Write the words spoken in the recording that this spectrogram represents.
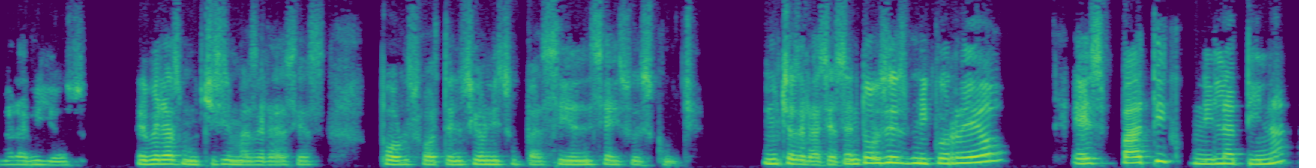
maravilloso. De veras, muchísimas gracias por su atención y su paciencia y su escucha. Muchas gracias. Entonces, mi correo es pati con latina,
